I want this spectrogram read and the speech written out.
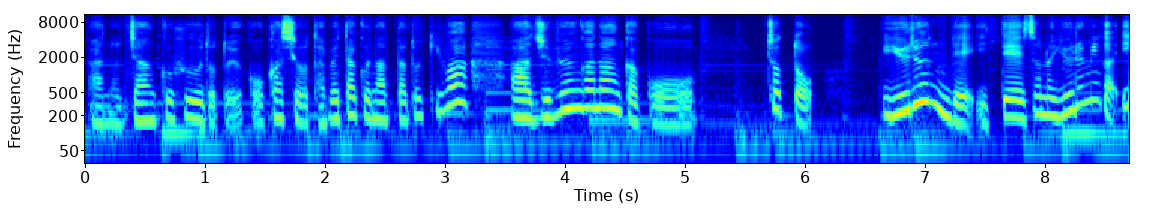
あのジャンクフードというかお菓子を食べたくなった時はあ自分がなんかこうちょっと緩んでいてその緩みがい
